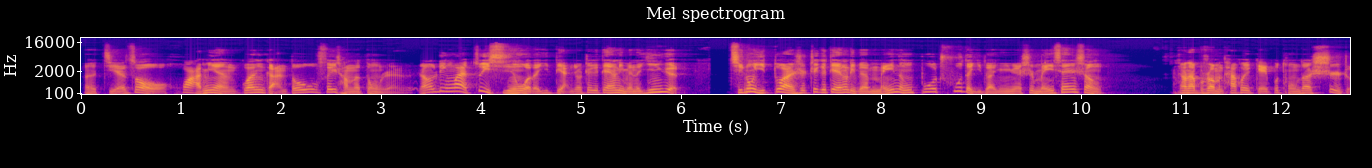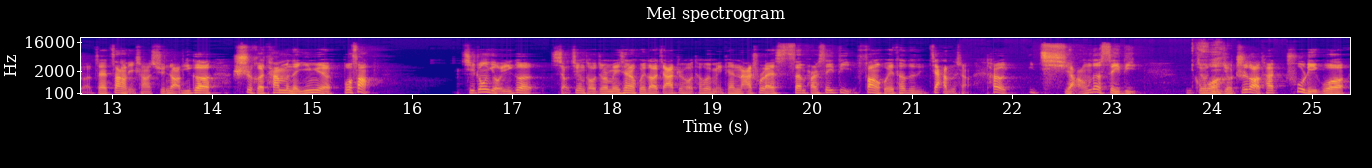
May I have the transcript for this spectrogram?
呃节奏、画面、观感都非常的动人。然后另外最吸引我的一点就是这个电影里面的音乐，其中一段是这个电影里面没能播出的一段音乐，是梅先生刚才不说吗？他会给不同的逝者在葬礼上寻找一个适合他们的音乐播放。其中有一个小镜头，就是梅先生回到家之后，他会每天拿出来三盘 CD 放回他的架子上，他有一墙的 CD，就你就知道他处理过，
